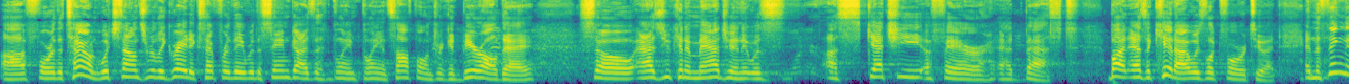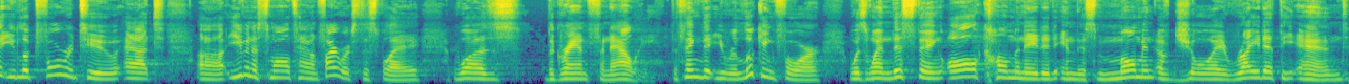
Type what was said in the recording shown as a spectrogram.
uh, for the town, which sounds really great, except for they were the same guys that had been playing softball and drinking beer all day. So, as you can imagine, it was a sketchy affair at best. But as a kid, I always looked forward to it. And the thing that you looked forward to at uh, even a small town fireworks display, was the grand finale. The thing that you were looking for was when this thing all culminated in this moment of joy right at the end.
